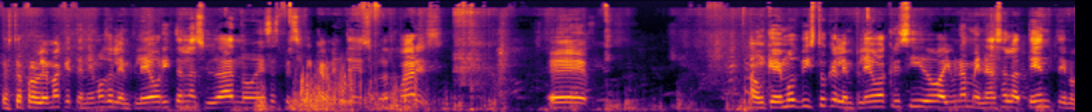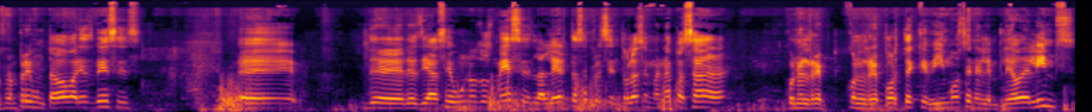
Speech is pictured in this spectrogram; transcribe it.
este problema que tenemos del empleo ahorita en la ciudad no es específicamente de Ciudad Juárez. Eh, aunque hemos visto que el empleo ha crecido, hay una amenaza latente, nos han preguntado varias veces. Eh, desde hace unos dos meses, la alerta se presentó la semana pasada con el, con el reporte que vimos en el empleo del IMSS.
